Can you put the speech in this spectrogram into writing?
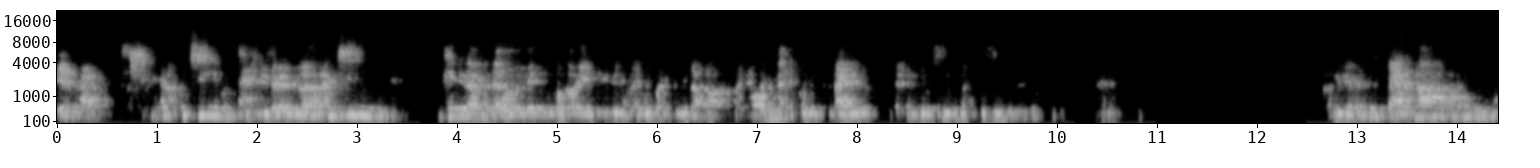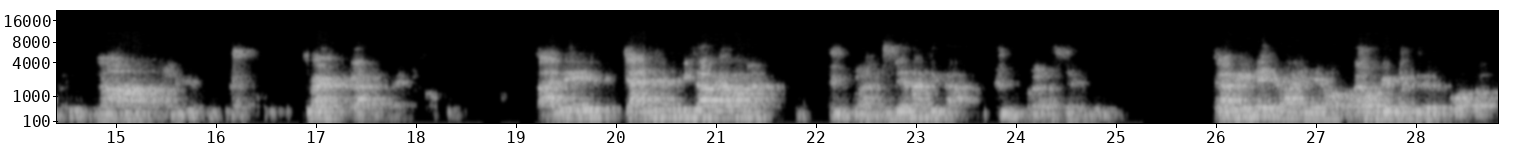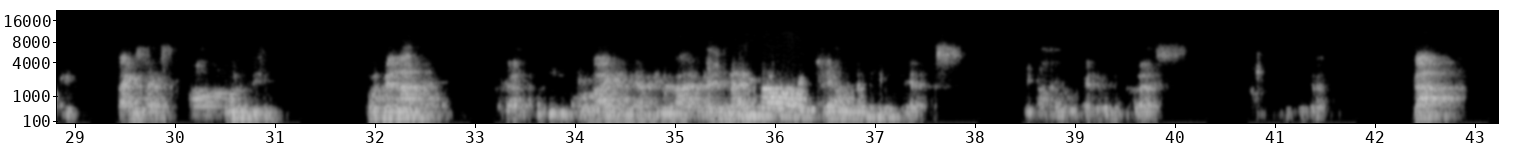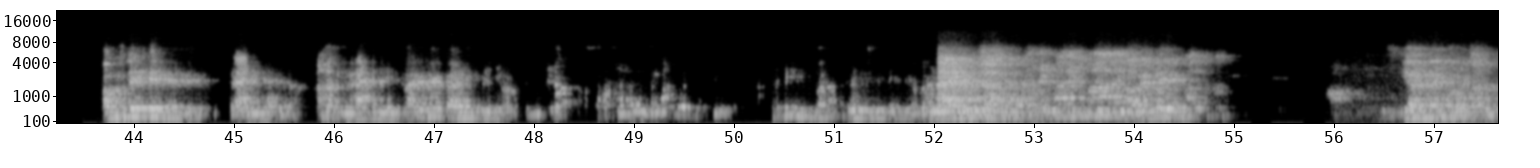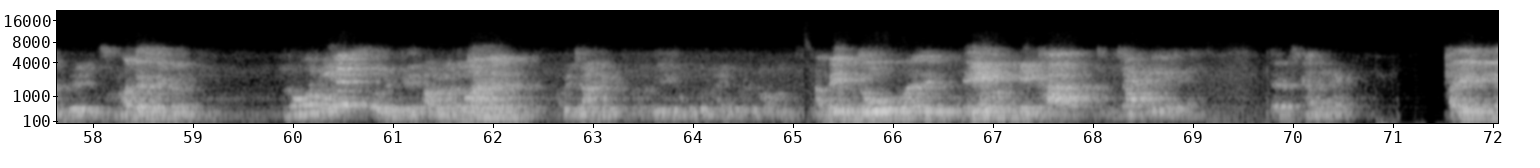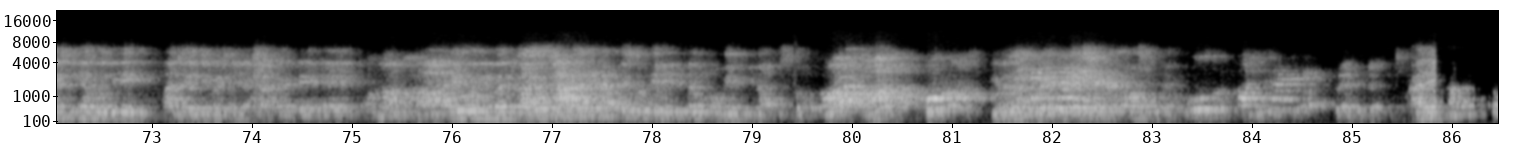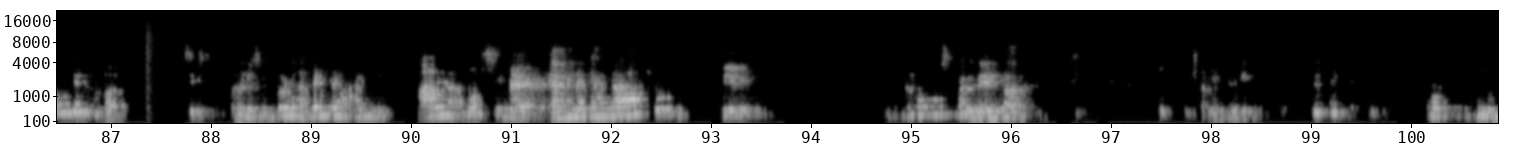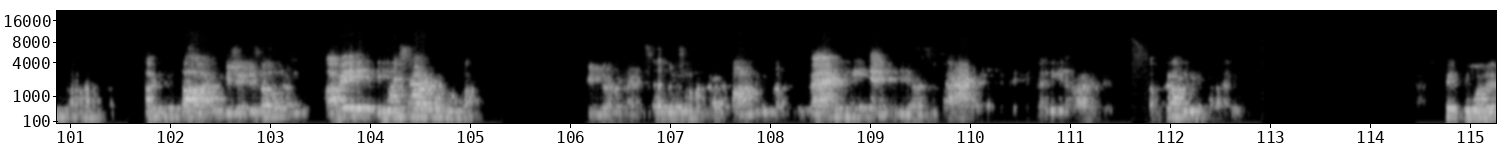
इसी तरह से लाना है मेरा मतलब है कि मतलब एक ही दिन पहले पर भी लाता और मैं एक टाइम ना मैं क्या साले चैनल वीज़ा क्या हुआ मुझे ना दिखा यार ये नहीं जवानी है वो राइट साइड और फुल पे फुल पे ना वो आगे मैं अभी बता रहा हूँ नहीं बताओ आगे क्या होगा नहीं प्लेयर्स एक आधा लोग है प्लस का अब मुझे खेल लेते रैंक है ना रैंक है अरे मैं कर ही नहीं पाऊँगा ये अटैक होगा मदद से करेंगे रोने लगी। कौन है अबे दो। एक एक हाथ क्या मिला क्या मिला अरे देखो अबे इंग्लिश वर्ड होगा बैंक नहीं है सबका बोले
